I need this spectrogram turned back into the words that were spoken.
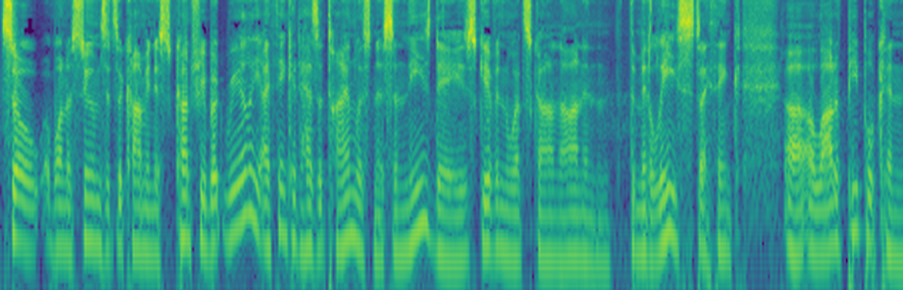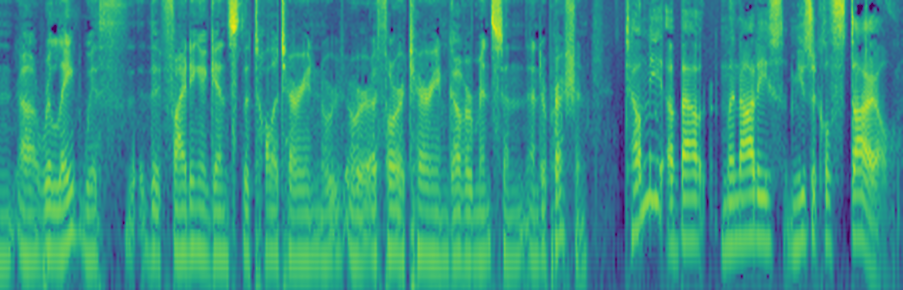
So one assumes it's a communist country, but really I think it has a timelessness. And these days, given what's gone on in the Middle East, I think uh, a lot of people can uh, relate with the fighting against the totalitarian or, or authoritarian governments and, and oppression. Tell me about Menotti's musical style.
